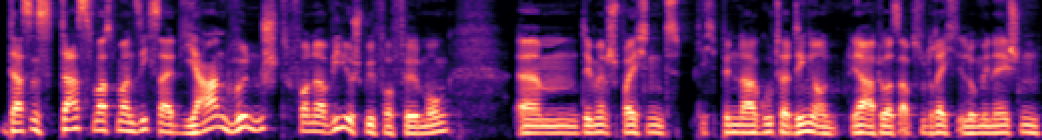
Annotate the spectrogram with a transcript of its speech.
Das ist das, was man sich seit Jahren wünscht von einer Videospielverfilmung. Ähm, dementsprechend, ich bin da guter Dinge und ja, du hast absolut recht. Illumination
